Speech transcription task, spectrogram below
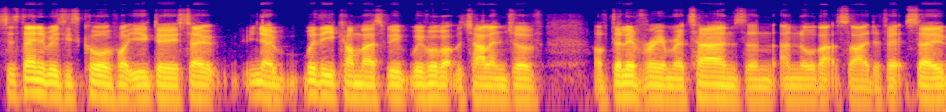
sustainability is core of what you do. So, you know, with e-commerce, we, we've all got the challenge of of delivery and returns and and all that side of it. So,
